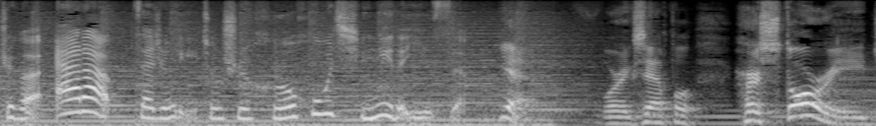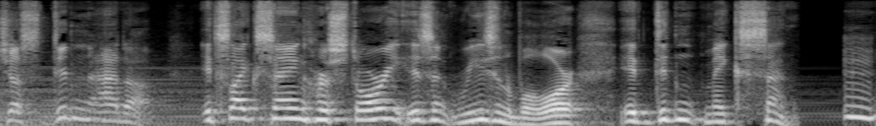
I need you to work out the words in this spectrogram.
这个 add up 在这里就是合乎情理的意思。Yeah. For example, her story just didn't add up. It's like saying her story isn't reasonable or it didn't make sense. 嗯，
